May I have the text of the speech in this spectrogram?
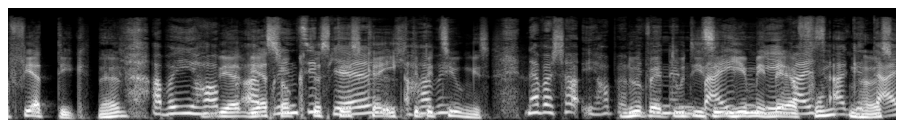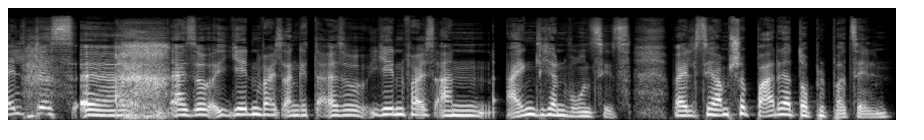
fertig. Nicht? Aber ich habe Wer, wer sagt, dass das keine echte Beziehung ist? Na, aber schau, ich habe ja Nur weil du diese Ehemänner erfunden hast. Geteiltes, äh, also jedenfalls an, also jedenfalls an eigentlich an Wohnsitz, weil sie haben schon beide Doppelparzellen.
